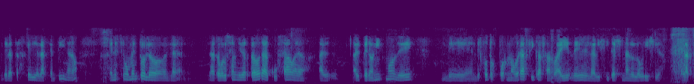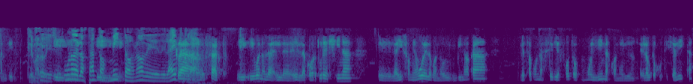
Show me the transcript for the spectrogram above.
de la tragedia de la Argentina, ¿no? En ese momento lo, la, la Revolución Libertadora acusaba al, al peronismo de, de, de, fotos pornográficas a raíz de la visita de Gina Lollobrigida a la Argentina. Qué maravilla. uno de los tantos mitos, ¿no? De, de, la época. Claro, exacto. Y, y bueno, la, la, la cobertura de Gina eh, la hizo mi abuelo cuando vino acá, le sacó una serie de fotos muy lindas con el, el auto justicialista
